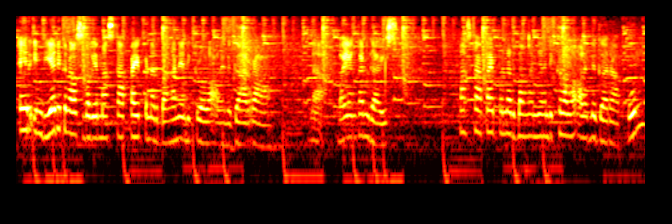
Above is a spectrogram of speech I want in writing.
Air India dikenal sebagai maskapai penerbangan yang dikelola oleh negara. Nah, bayangkan guys, maskapai penerbangan yang dikelola oleh negara pun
